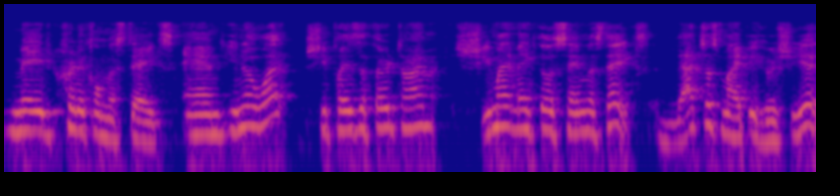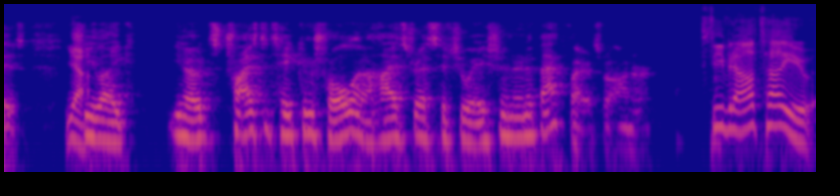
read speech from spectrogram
made critical mistakes. And you know what? She plays the third time, she might make those same mistakes. That just might be who she is. Yeah. She like, you know, tries to take control in a high stress situation and it backfires on her. Stephen, I'll tell you,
